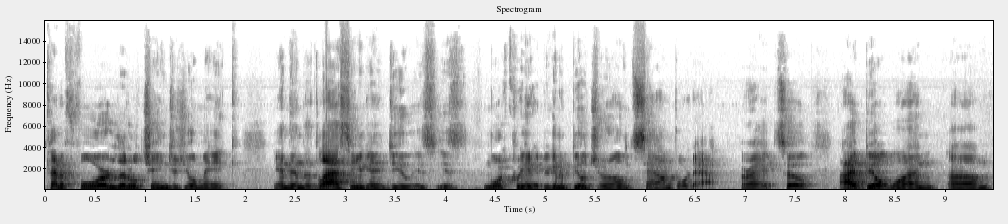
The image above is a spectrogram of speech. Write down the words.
kind of four little changes you'll make. And then the last thing you're going to do is, is more creative. You're going to build your own soundboard app. All right, so I built one, um,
